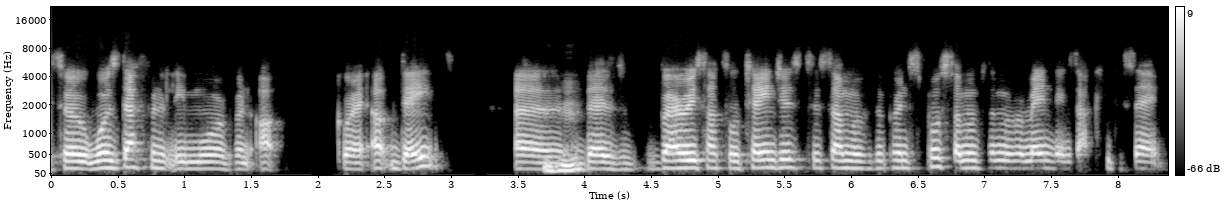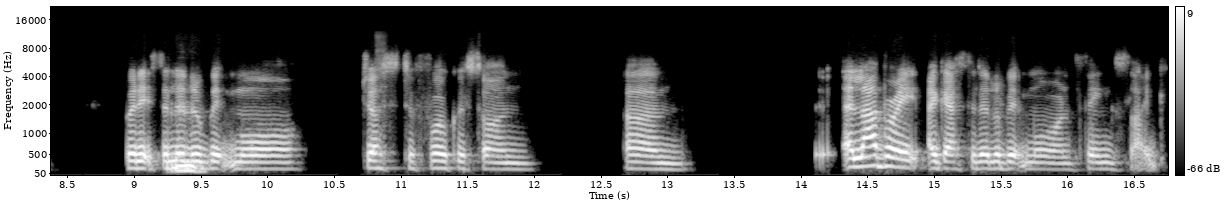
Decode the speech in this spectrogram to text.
So it was definitely more of an upgrade update. Uh, mm-hmm. There's very subtle changes to some of the principles. Some of them have remained exactly the same, but it's a mm. little bit more just to focus on um, elaborate, I guess, a little bit more on things like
